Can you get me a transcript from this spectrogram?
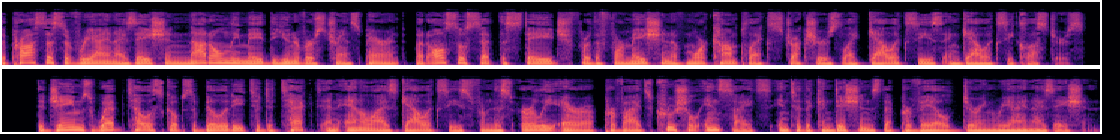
The process of reionization not only made the universe transparent, but also set the stage for the formation of more complex structures like galaxies and galaxy clusters. The James Webb Telescope's ability to detect and analyze galaxies from this early era provides crucial insights into the conditions that prevailed during reionization.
